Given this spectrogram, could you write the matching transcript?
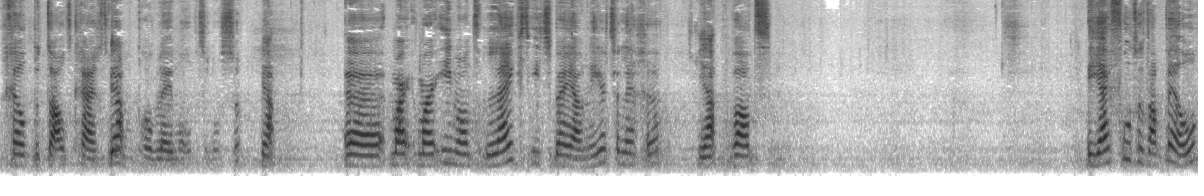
geld betaald krijgt Ja. om problemen op te lossen. Ja, Eh, maar, maar iemand lijkt iets bij jou neer te leggen ja, wat. En jij voelt het appel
